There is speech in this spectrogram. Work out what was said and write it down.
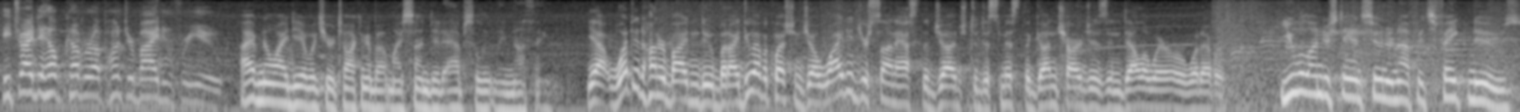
He tried to help cover up Hunter Biden for you. I have no idea what you're talking about. My son did absolutely nothing. Yeah, what did Hunter Biden do? But I do have a question, Joe. Why did your son ask the judge to dismiss the gun charges in Delaware or whatever? You will understand soon enough it's fake news.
